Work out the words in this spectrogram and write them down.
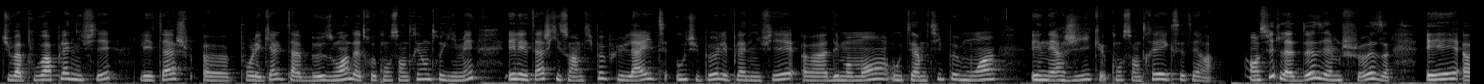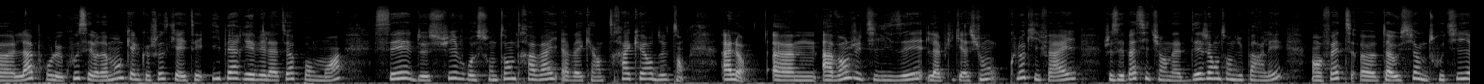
tu vas pouvoir planifier les tâches euh, pour lesquelles tu as besoin d'être concentré entre guillemets et les tâches qui sont un petit peu plus light où tu peux les planifier euh, à des moments où tu es un petit peu moins énergique, concentré, etc. Ensuite, la deuxième chose, et euh, là pour le coup c'est vraiment quelque chose qui a été hyper révélateur pour moi, c'est de suivre son temps de travail avec un tracker de temps. Alors, euh, avant j'utilisais l'application Clockify, je sais pas si tu en as déjà entendu parler, en fait euh, tu as aussi un autre outil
